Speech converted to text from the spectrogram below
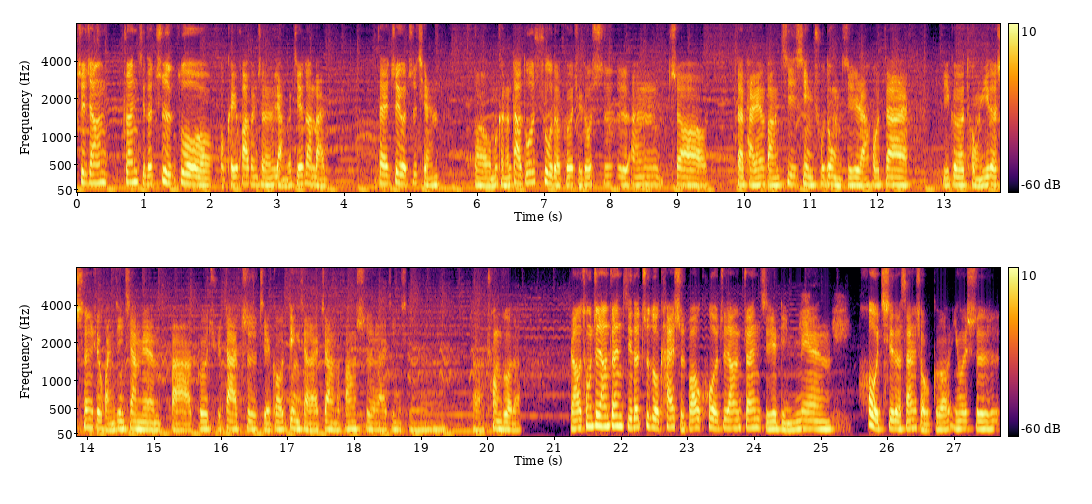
这张专辑的制作我可以划分成两个阶段吧。在这个之前，呃，我们可能大多数的歌曲都是按照在排练房即兴出动机，然后在一个统一的声学环境下面把歌曲大致结构定下来这样的方式来进行呃创作的。然后从这张专辑的制作开始，包括这张专辑里面后期的三首歌，因为是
